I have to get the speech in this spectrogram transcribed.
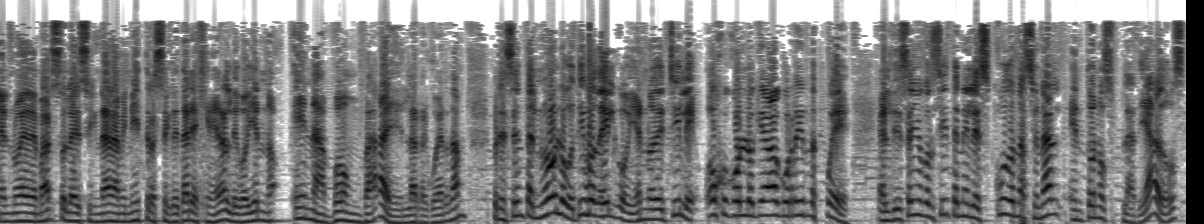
El 9 de marzo, la designada ministra secretaria general de gobierno, Ena Bombae, ¿la recuerdan? Presenta el nuevo logotipo del gobierno de Chile. Ojo con lo que va a ocurrir después. El diseño consiste en el escudo nacional en tonos plateados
